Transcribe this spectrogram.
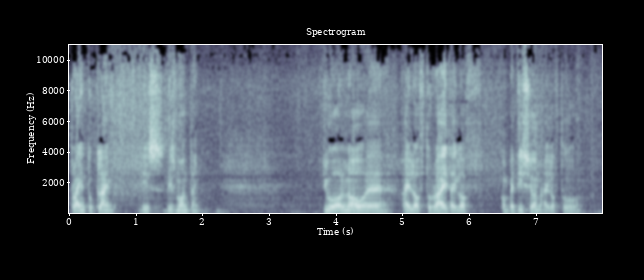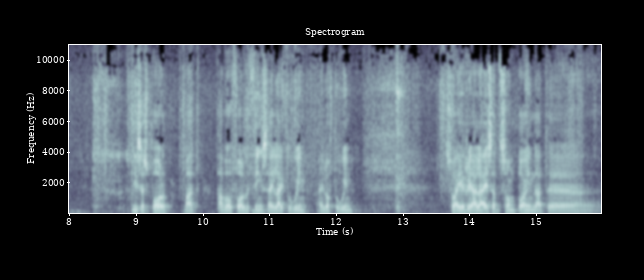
trying to climb this, this mountain you all know uh, I love to ride, I love competition, I love to this sport, but above all the things, I like to win. I love to win. So I realized at some point that uh,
